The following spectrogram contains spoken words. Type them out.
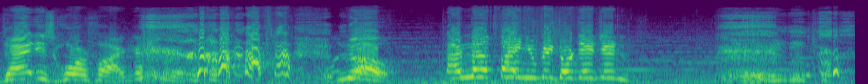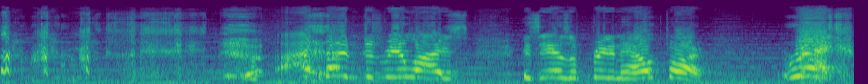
That is horrifying. no, I'm not fighting you, Victor Digen. I, I just realized his hands a friggin' health bar. Rick,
